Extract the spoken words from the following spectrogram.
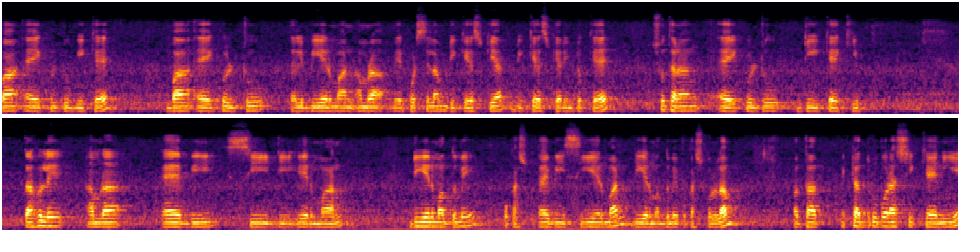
বা A equal to B K বা এ ইকুয়াল টু তাহলে বি এর মান আমরা বের করছিলাম D K square D K square into K সুতরাং A equal to D K cube তাহলে আমরা এ বি সি ডি এর মান ডি এর মাধ্যমে প্রকাশ এ বি সি এর মান ডি এর মাধ্যমে প্রকাশ করলাম। অর্থাৎ একটা ধ্রুব রাশি কে নিয়ে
